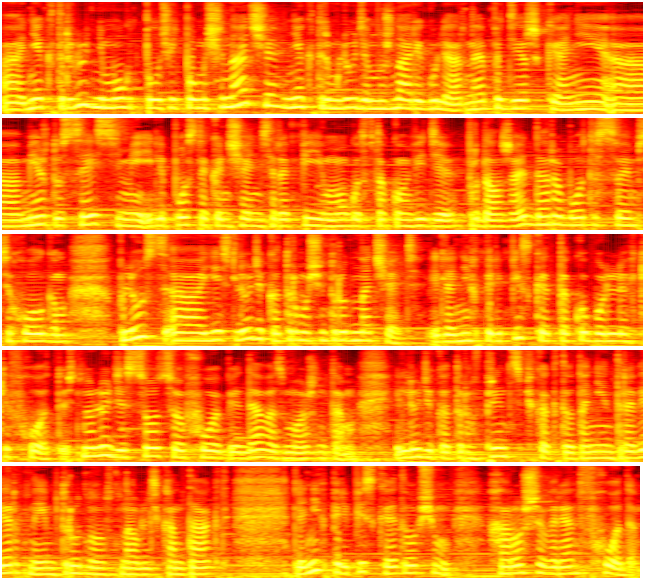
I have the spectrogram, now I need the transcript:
э, некоторые люди не могут получить помощь иначе, некоторым людям нужна регулярная поддержка, и они э, между сессиями или после окончания терапии могут в таком виде продолжать да, работу с своим психологом. Плюс э, есть люди, которым очень трудно начать, и для них переписка — это такой более легкий вход. То есть, ну, люди с социофобией, да, возможно, там, и люди, которым, в принципе, как-то вот они интровертные, им трудно устанавливать контакт. Для них переписка — это, в общем, хороший вариант входа.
